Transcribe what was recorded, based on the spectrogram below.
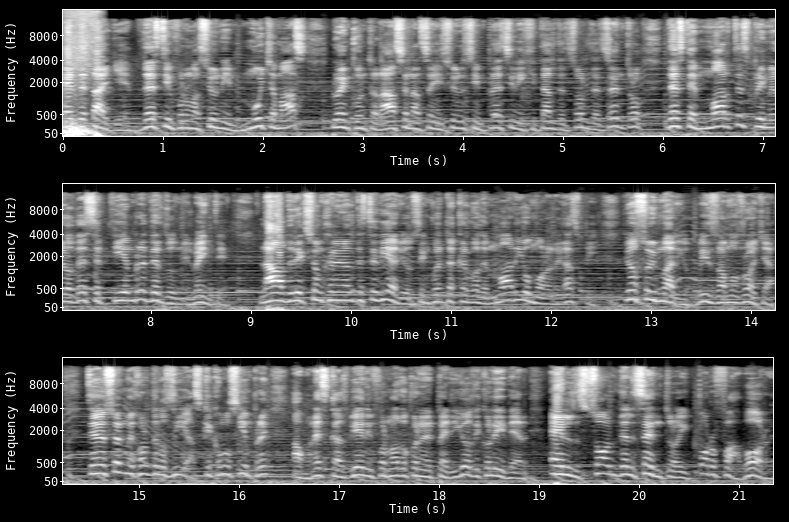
El detalle de esta información y mucha más lo encontrarás en las ediciones impresa y digital del Sol del Centro de este martes primero de septiembre del 2020. La dirección general de este diario se encuentra a cargo de Mario Morales Gaspi. Yo soy Mario Luis Ramos Rocha. Te deseo el mejor de los días, que como siempre amanezcas bien informado con el periódico líder El Sol del Centro y por favor,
